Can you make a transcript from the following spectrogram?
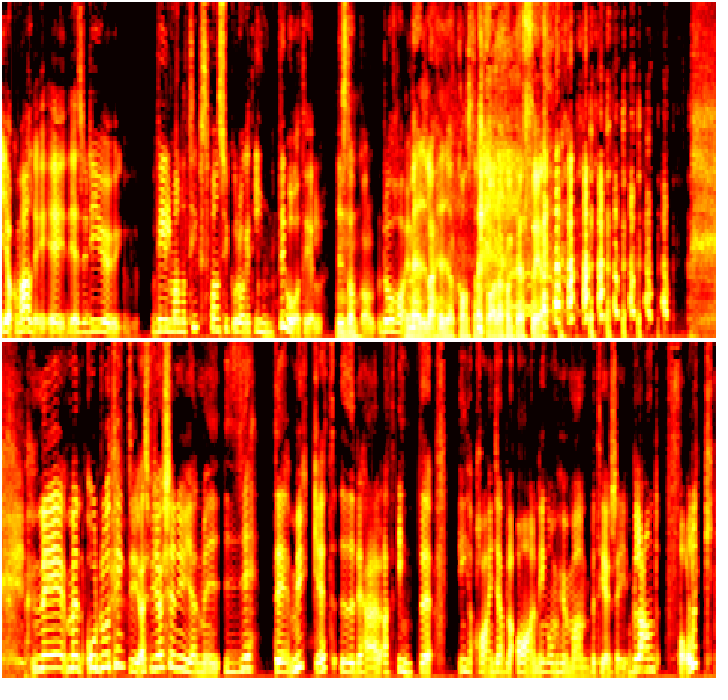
Jag kommer aldrig, eh, alltså det är ju, vill man ha tips på en psykolog att inte gå till i Stockholm, då har jag. Mejla hejatkonstenatvara.se. Nej men och då tänkte jag, alltså för jag känner ju igen mig jättemycket i det här att inte ha en jävla aning om hur man beter sig bland folk.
